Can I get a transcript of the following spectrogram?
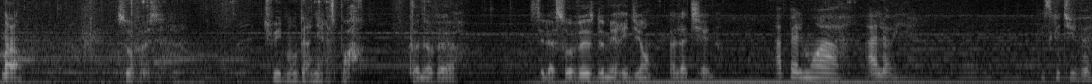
Voilà. Sauveuse. Tu es mon dernier espoir. Conover. C'est la sauveuse de Méridian, pas la tienne. Appelle-moi Aloy. Qu'est-ce que tu veux?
